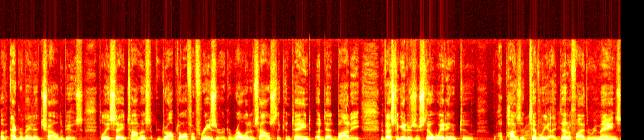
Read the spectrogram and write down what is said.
of aggravated child abuse. Police say Thomas dropped off a freezer at a relative's house that contained a dead body. Investigators are still waiting to Uh, positively identify the remains.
